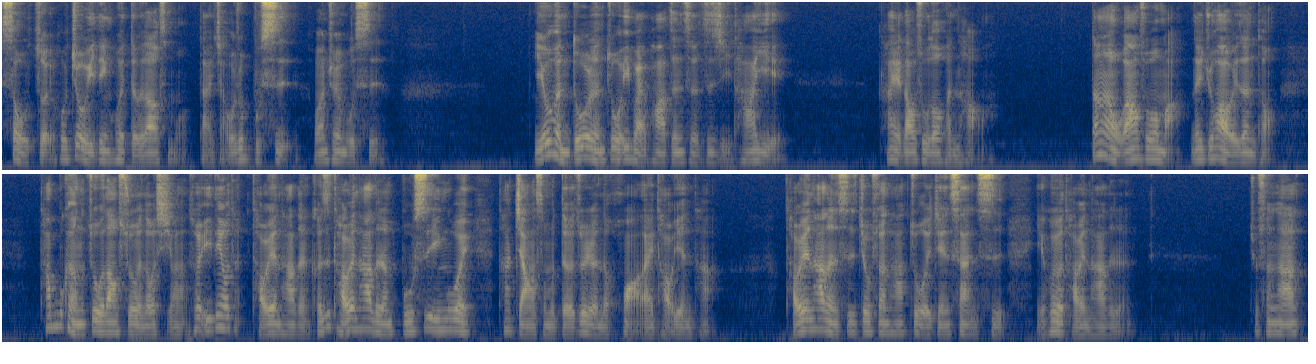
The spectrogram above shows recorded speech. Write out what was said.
受罪，或就一定会得到什么代价？我就不是，完全不是。也有很多人做一百趴真实的自己，他也，他也到处都很好啊。当然，我刚刚说嘛，那句话我也认同，他不可能做到所有人都喜欢，所以一定有讨厌他的人。可是讨厌他的人，不是因为他讲了什么得罪人的话来讨厌他。讨厌他的人是，就算他做了一件善事，也会有讨厌他的人；就算他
